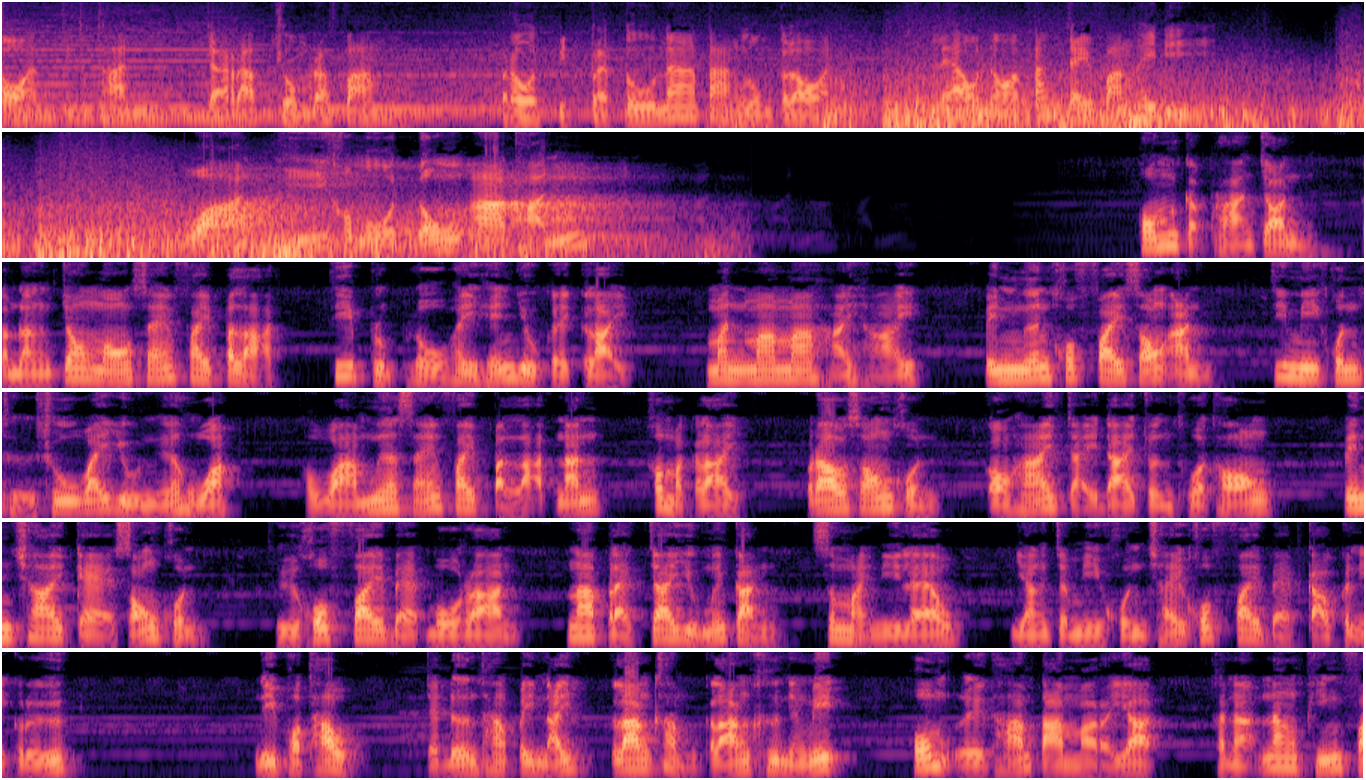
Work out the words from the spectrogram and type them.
ก่อนที่ทุกท่านจะรับชมรับฟัง โปรดปิดประตูหน้าต่างลงกรอน แล้วนอนตั้งใจฟังให้ดีวานผีขโมดดงอาถรรพ์ผมกับพรานจอนกำลังจ้องมองแสงไฟประหลาดที่ปลุกโผล่ให้เห็นอยู่ไกลๆ มันมามาหายหาย เป็นเหมือนคบไฟสองอันที่มีคนถือชูไว้อยู่เหนือหัว ทว่าเมื่อแสงไฟประหลาดนั้นเข้ามาใกล้ เราสองคนก็หายใจได้จนทั่วท้อง เป็นชายแก่สองคน ถือคบไฟแบบโบราณ น่าแปลกใจอยู่เหมือนกัน สมัยนี้แล้ว ยังจะมีคนใช้คบไฟแบบเก่ากันอีกหรือนี่พอเท่า จะเดินทางไปไหนกลางค่ำกลางคืนอย่างนี้ ผมเอ่ยถามตามมารยาทขณะนั่งพิงไฟ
